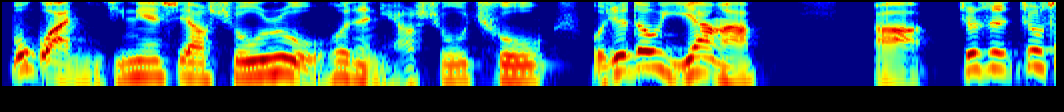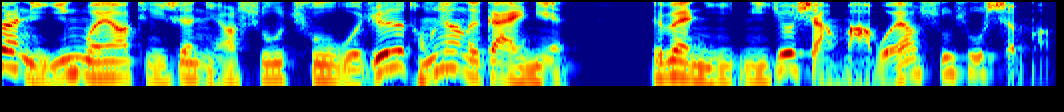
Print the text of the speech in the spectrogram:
不管你今天是要输入或者你要输出，我觉得都一样啊，啊，就是就算你英文要提升，你要输出，我觉得同样的概念，对不对？你你就想嘛，我要输出什么？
